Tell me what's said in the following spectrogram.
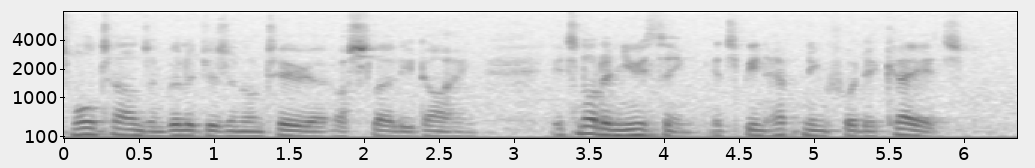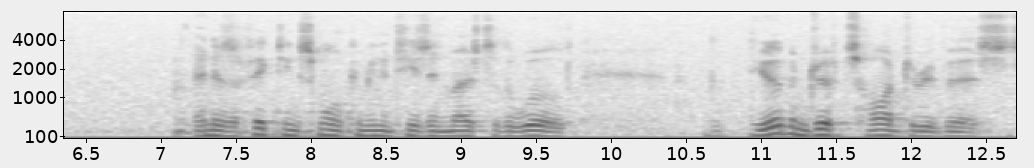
Small towns and villages in Ontario are slowly dying. It's not a new thing. It's been happening for decades and is affecting small communities in most of the world. The urban drift's hard to reverse.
